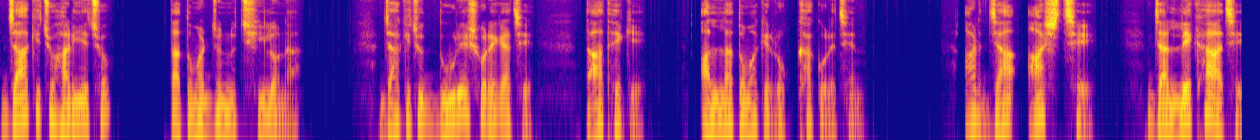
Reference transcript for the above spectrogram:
যা কিছু হারিয়েছ, তা তোমার জন্য ছিল না। যা কিছু দূরে সরে গেছে, তা থেকে আল্লাহ তোমাকে রক্ষা করেছেন। আর যা আসছে, যা লেখা আছে,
